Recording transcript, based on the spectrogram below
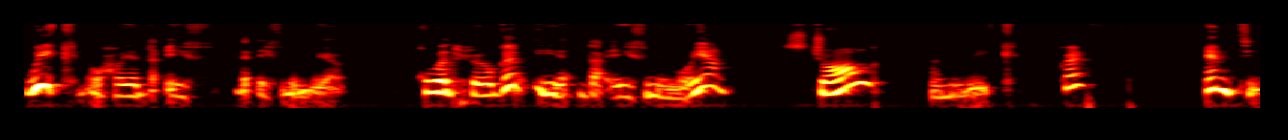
weak. Waxa weeyaan daciif. Daciifnimo quwad xoogan iyo daciifnimo wayaan strong and weak. Okay. Empty.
